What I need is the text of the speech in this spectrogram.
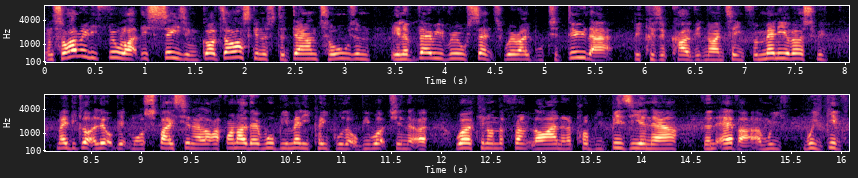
And so I really feel like this season God's asking us to down tools, and in a very real sense, we're able to do that because of COVID 19. For many of us, we've maybe got a little bit more space in our life. I know there will be many people that will be watching that are working on the front line and are probably busier now than ever. And we, we give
